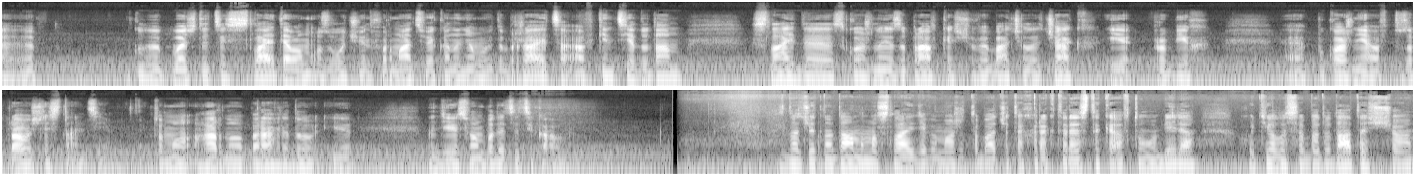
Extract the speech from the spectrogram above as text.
е, коли ви побачите цей слайд, я вам озвучу інформацію, яка на ньому відображається. А в кінці додам слайди з кожної заправки, щоб ви бачили чек і пробіг е, по кожній автозаправочній станції. Тому гарного перегляду і надіюсь, вам буде це цікаво. Значить, на даному слайді ви можете бачити характеристики автомобіля. Хотілося б додати, що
